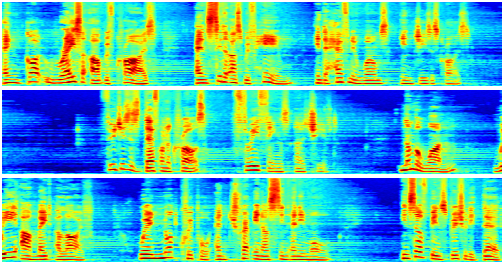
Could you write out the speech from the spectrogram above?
and God raised us up with Christ and seated us with him in the heavenly realms in Jesus Christ. Through Jesus' death on the cross, three things are achieved. Number one, we are made alive. We're not crippled and trapped in our sin anymore. Instead of being spiritually dead,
